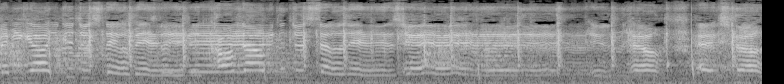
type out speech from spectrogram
Baby girl, you can just stay a bit. Calm down, we can just settle this. Yeah. Inhale, exhale,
